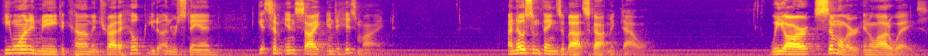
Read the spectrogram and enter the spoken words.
He wanted me to come and try to help you to understand, get some insight into his mind. I know some things about Scott McDowell. We are similar in a lot of ways.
